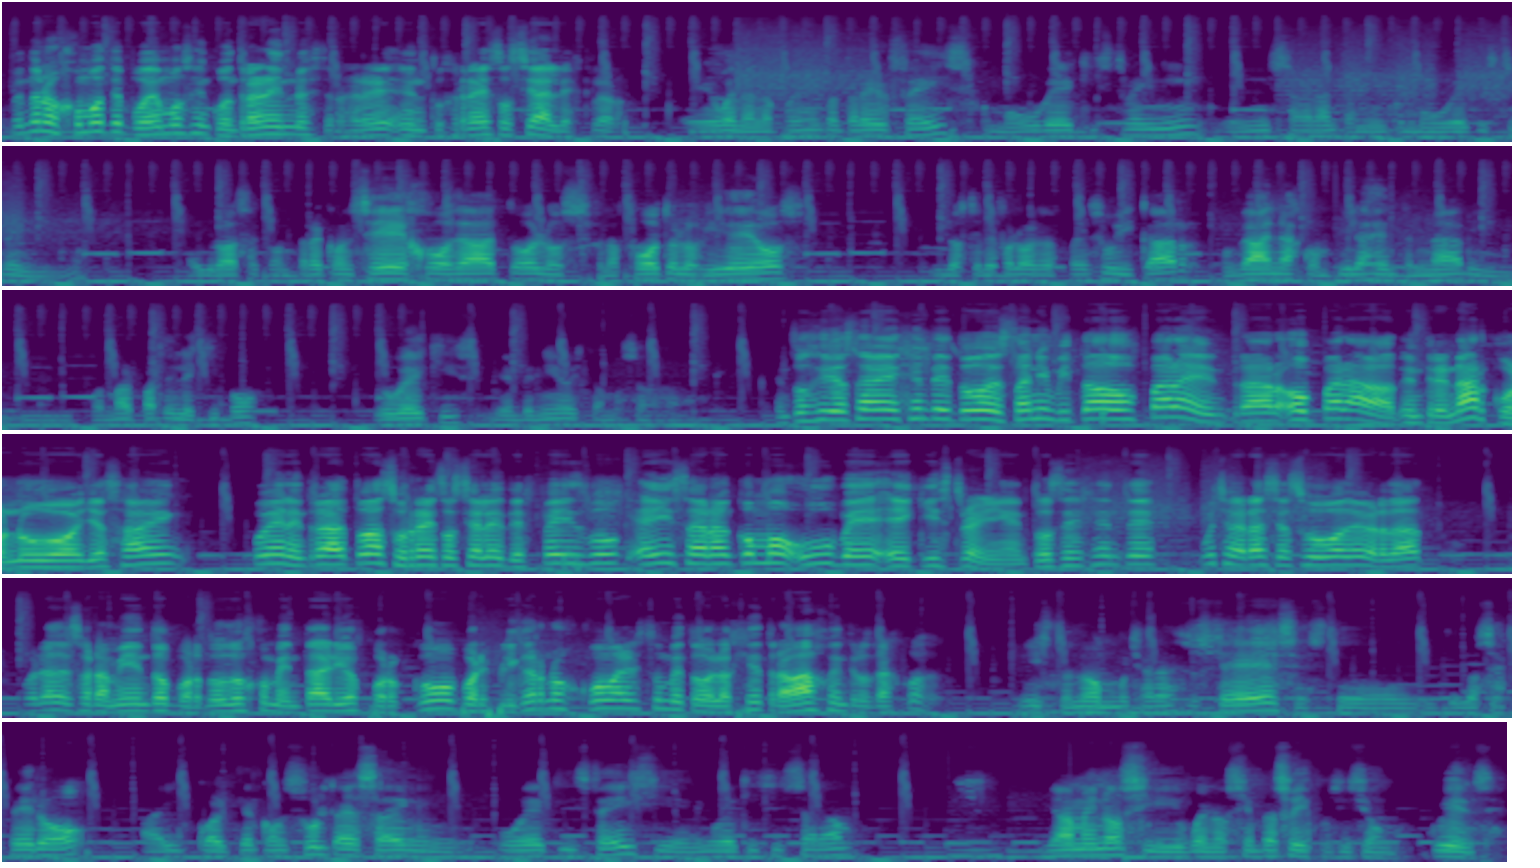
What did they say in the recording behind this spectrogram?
Cuéntanos cómo te podemos encontrar en, nuestras en tus redes sociales, claro. Eh, bueno, lo puedes encontrar en Face como VX Training y en Instagram también como VX Training. Ahí vas a encontrar consejos, datos, los, las fotos, los videos y los teléfonos los puedes ubicar con ganas, con pilas de entrenar y, formar parte del equipo de VX, bienvenido, estamos a... Entonces ya saben, gente, todos están invitados para entrar o para entrenar con Hugo. Ya saben, pueden entrar a todas sus redes sociales de Facebook e Instagram como VX Training. Entonces, gente, muchas gracias Hugo, de verdad, por el asesoramiento, por todos los comentarios, por cómo, por explicarnos cómo es tu metodología de trabajo, entre otras cosas. Listo, no, muchas gracias a ustedes, este, los espero. Hay cualquier consulta, ya saben, en VX Face y en VX Instagram. Llámenos y bueno, siempre a su disposición. Cuídense.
